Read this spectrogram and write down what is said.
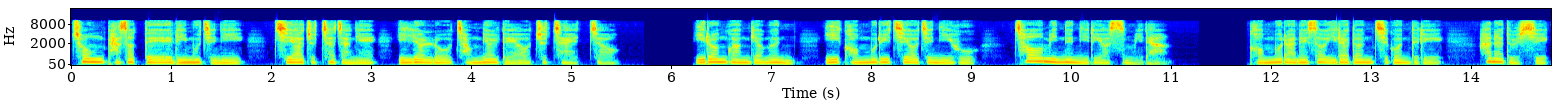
총 다섯 대의 리무진이 지하 주차장에 일렬로 정렬되어 주차했죠. 이런 광경은 이 건물이 지어진 이후 처음 있는 일이었습니다. 건물 안에서 일하던 직원들이 하나둘씩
